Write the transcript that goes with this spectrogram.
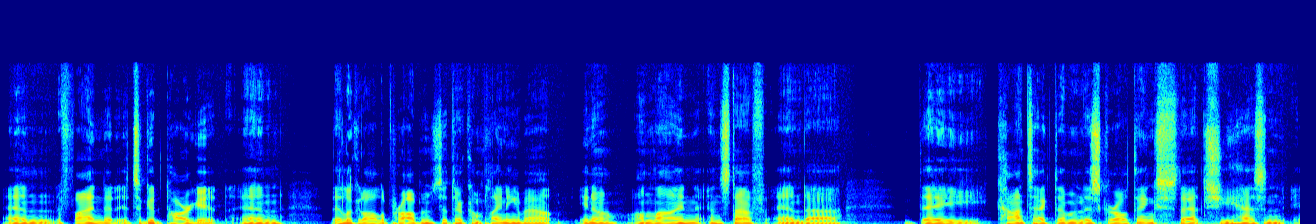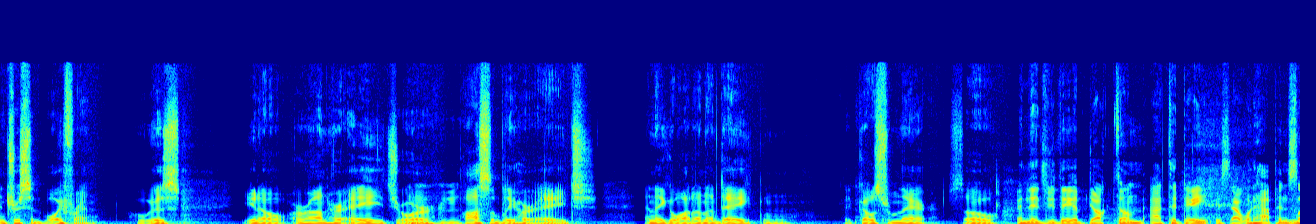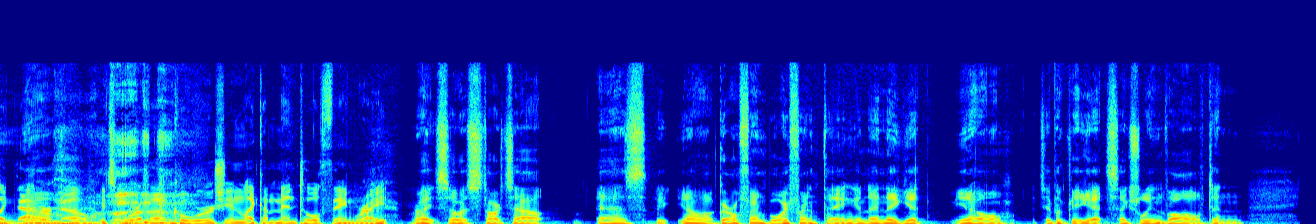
and find that it's a good target and they look at all the problems that they're complaining about you know online and stuff. And uh, they contact them. And this girl thinks that she has an interested boyfriend who is you know around her age or possibly her age and they go out on a date and it goes from there so And then do they abduct them at the date? Is that what happens like that or no? It's more of a coercion, like a mental thing, right? Right. So it starts out as you know a girlfriend boyfriend thing, and then they get you know typically get sexually involved, and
